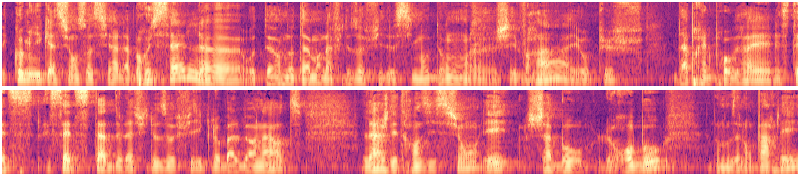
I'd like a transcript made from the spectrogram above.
des communications sociales à Bruxelles, euh, auteur notamment de la philosophie de Simondon euh, chez Vrin et au PUF, d'après le progrès, les, sept stades de la philosophie, Global Burnout, l'âge des transitions et Chabot, le robot, dont nous allons parler,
